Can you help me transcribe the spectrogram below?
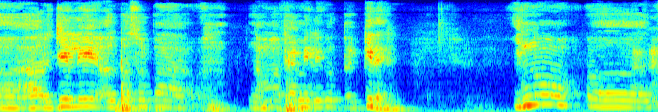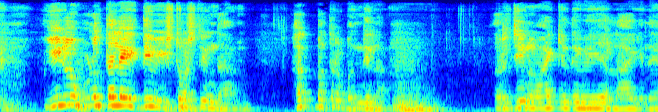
ಆ ಅರ್ಜಿಯಲ್ಲಿ ಅಲ್ಪ ಸ್ವಲ್ಪ ನಮ್ಮ ಫ್ಯಾಮಿಲಿಗೂ ದಕ್ಕಿದೆ. ಇನ್ನೂ ಈಗಲೂ ಉಳುತ್ತಲೇ ಇದ್ದೀವಿ ಇಷ್ಟು ವರ್ಷದಿಂದ. ಹಕ್ಕುಪತ್ರ ಬಂದಿಲ್ಲ. ಅರ್ಜಿನೂ ಹಾಕಿದ್ದೀವಿ, ಎಲ್ಲ ಆಗಿದೆ.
